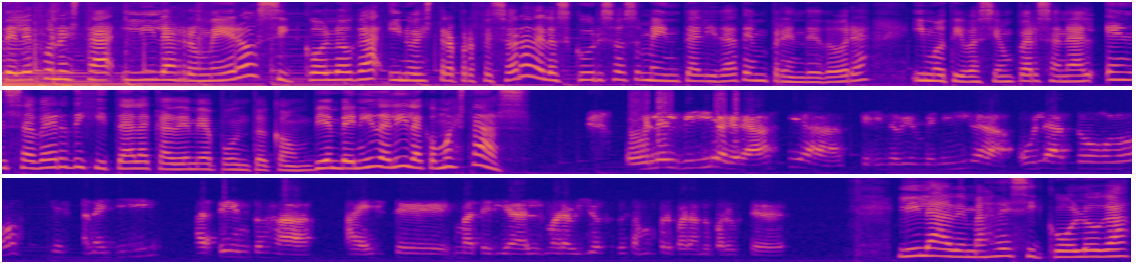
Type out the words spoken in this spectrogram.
Teléfono está Lila Romero, psicóloga y nuestra profesora de los cursos Mentalidad Emprendedora y Motivación Personal en saberdigitalacademia.com. Bienvenida Lila, ¿cómo estás? Hola Elvira, gracias. Qué linda bienvenida. Hola a todos que están allí atentos a, a este material maravilloso que estamos preparando para ustedes. Lila, además de psicóloga,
